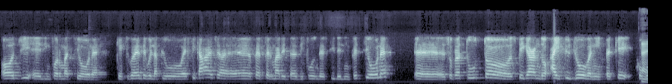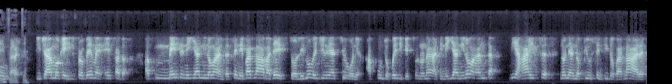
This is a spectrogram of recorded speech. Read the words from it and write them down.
oggi è l'informazione che è sicuramente quella più efficace eh, per fermare il diffondersi dell'infezione, eh, soprattutto spiegando ai più giovani perché comunque eh, diciamo che il problema è stato mentre negli anni 90 se ne parlava adesso le nuove generazioni appunto quelli che sono nati negli anni 90 di AIDS non ne hanno più sentito parlare.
